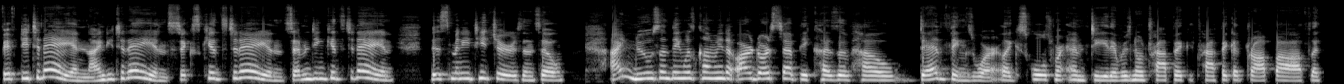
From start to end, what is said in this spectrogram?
50 today and 90 today and six kids today and 17 kids today and this many teachers. And so I knew something was coming to our doorstep because of how dead things were. Like schools were empty. There was no traffic, traffic at drop off. Like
